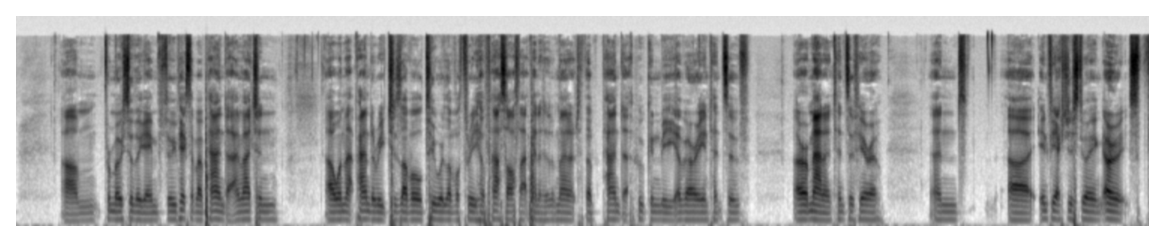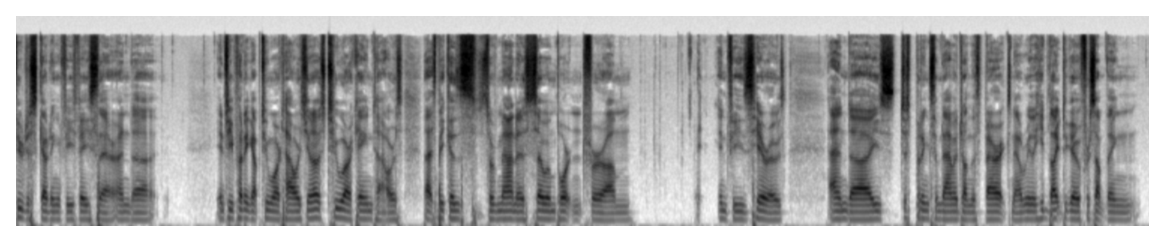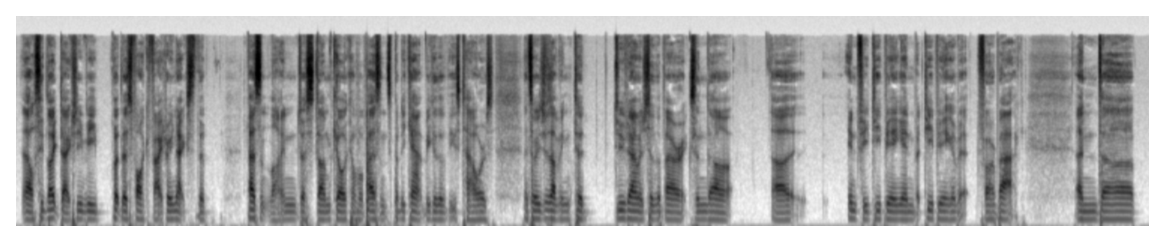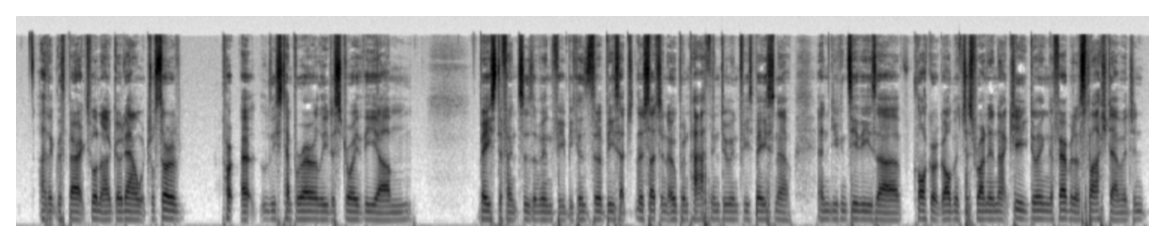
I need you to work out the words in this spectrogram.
um for most of the game. So he picks up a panda. I imagine. Uh, when that panda reaches level 2 or level 3, he'll pass off that pendant of mana to the panda, who can be a very intensive, or a mana intensive hero and uh, Infi actually just doing, or Thu just scouting Infi's face there, and uh, Infi putting up two more towers. You know, it's two arcane towers. That's because sort of mana is so important for um, Infi's heroes, and uh, he's just putting some damage on this barracks now. Really, he'd like to go for something else. He'd like to actually be put this pocket factory next to the peasant line, just um, kill a couple peasants, but he can't because of these towers, and so he's just having to do damage to the barracks and. Uh, uh, Infi TPing in, but TPing a bit far back. And uh, I think this barracks will now go down, which will sort of, at least temporarily, destroy the um, base defenses of Infi because there'll be such there's such an open path into Infi's base now, and you can see these uh, clockwork goblins just running, actually doing a fair bit of splash damage and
